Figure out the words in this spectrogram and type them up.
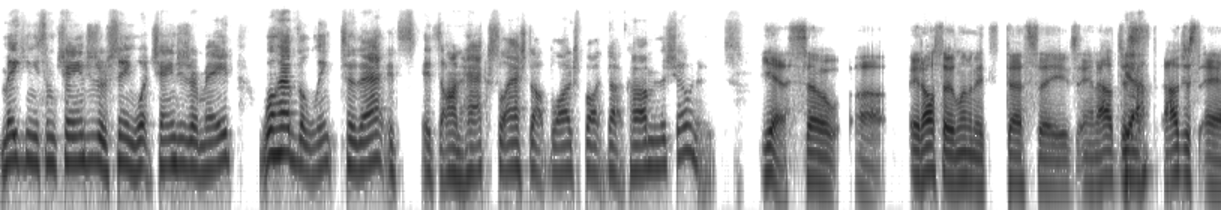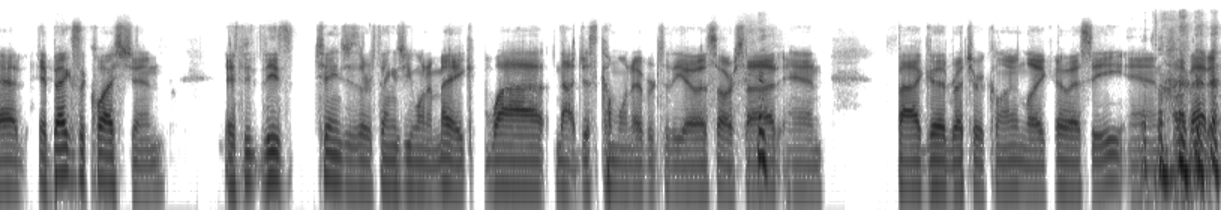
making some changes or seeing what changes are made, we'll have the link to that. It's it's on hackslash.blogspot.com in the show notes. Yeah. So uh, it also eliminates death saves, and I'll just Yeah. I'll just add it begs the question if these changes are things you want to make, why not just come on over to the OSR side and buy a good retro clone like OSE and have at it?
